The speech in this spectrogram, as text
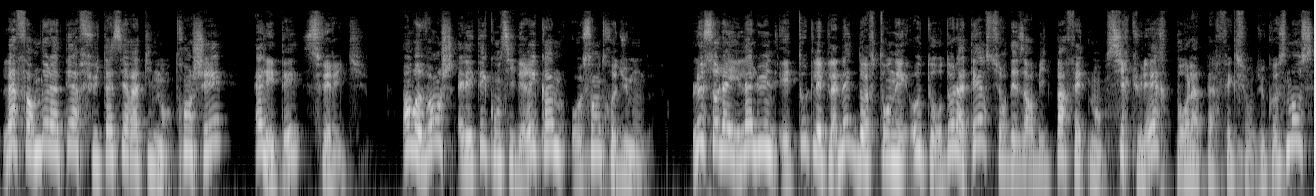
la forme de la Terre fut assez rapidement tranchée, elle était sphérique. En revanche, elle était considérée comme au centre du monde. Le Soleil, la Lune et toutes les planètes doivent tourner autour de la Terre sur des orbites parfaitement circulaires pour la perfection du cosmos,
